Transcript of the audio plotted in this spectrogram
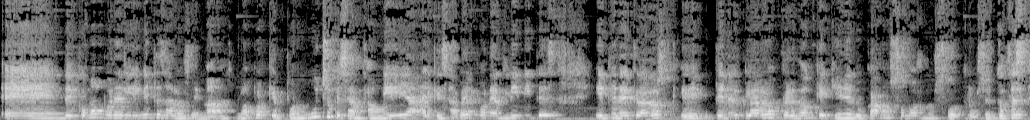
eh, de cómo poner límites a los demás, ¿no? Porque por mucho que sean familia, hay que saber poner límites y tener claros que, tener claro, perdón, que quien educamos somos nosotros. Entonces,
